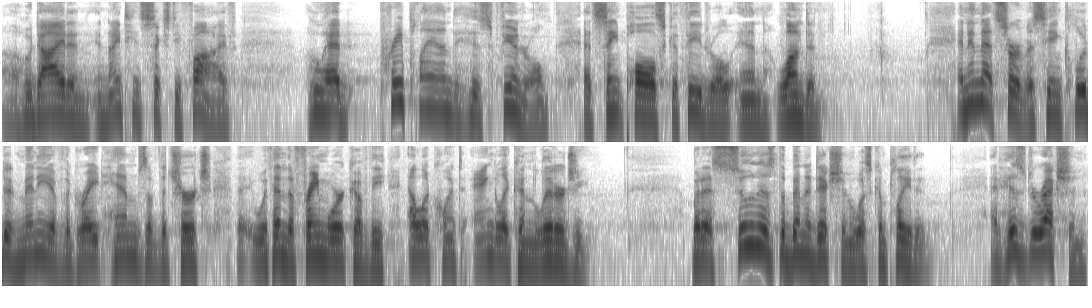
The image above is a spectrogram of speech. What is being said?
uh, who died in, in 1965, who had pre planned his funeral at St. Paul's Cathedral in London. And in that service, he included many of the great hymns of the church within the framework of the eloquent Anglican liturgy. But as soon as the benediction was completed, at his direction,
